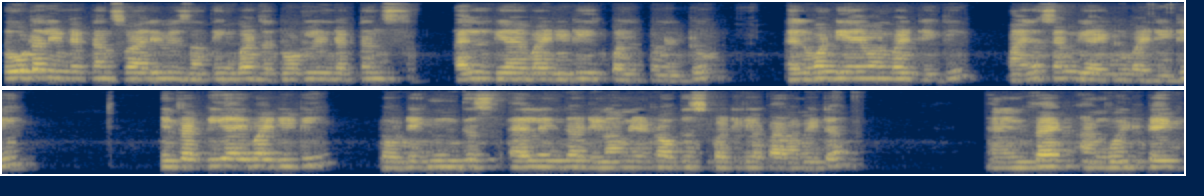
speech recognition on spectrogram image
total inductance value is nothing but the total inductance L di by dt equal equivalent to L1 di1 by dt minus M di2 by dt. In fact, di by dt so taking this L in the denominator of this particular parameter. And in fact, I'm going to take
